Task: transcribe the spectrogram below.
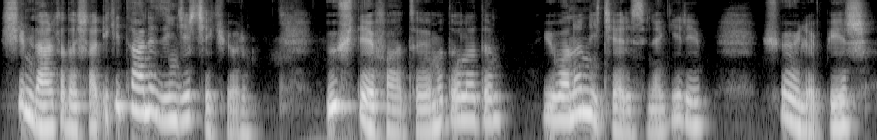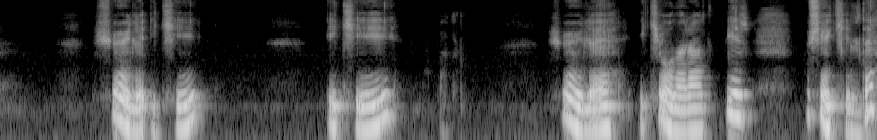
Şimdi arkadaşlar iki tane zincir çekiyorum. Üç defa tığımı doladım. Yuvanın içerisine girip şöyle bir, şöyle iki, iki, şöyle iki olarak bir bu şekilde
